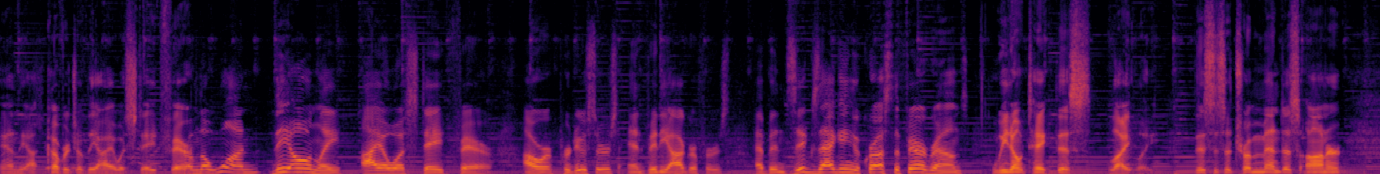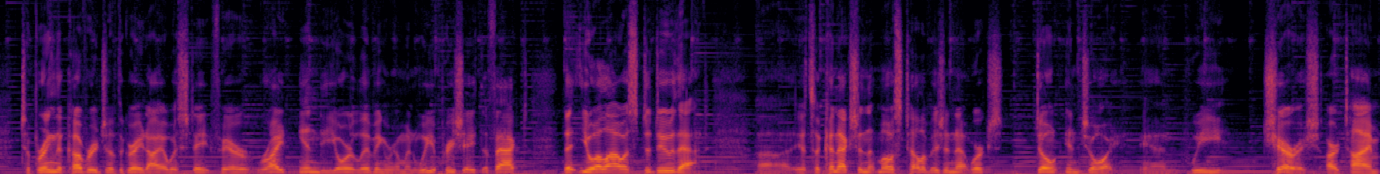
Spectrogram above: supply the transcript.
and the coverage of the Iowa State Fair. From the one, the only Iowa State Fair. Our producers and videographers have been zigzagging across the fairgrounds. We don't take this lightly. This is a tremendous honor to bring the coverage of the great Iowa State Fair right into your living room, and we appreciate the fact that you allow us to do that. Uh, it's a connection that most television networks don't enjoy, and we cherish our time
